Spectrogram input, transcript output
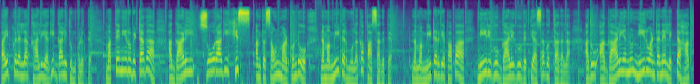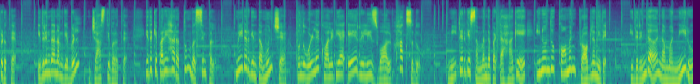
ಪೈಪ್ಗಳೆಲ್ಲ ಖಾಲಿಯಾಗಿ ಗಾಳಿ ತುಂಬಿಕೊಳ್ಳುತ್ತೆ. ಮತ್ತೆ ನೀರು ಬಿಟ್ಟಾಗ ಆ ಗಾಳಿ ಜೋರಾಗಿ ಹಿಸ್ ಅಂತ ಸೌಂಡ್ ಮಾಡಿಕೊಂಡು ನಮ್ಮ ಮೀಟರ್ ಮೂಲಕ ಪಾಸ್ ಆಗುತ್ತೆ ನಮ್ಮ ಮೀಟರ್ಗೆ ಪಾಪ ನೀರಿಗೂ ಗಾಳಿಗೂ ವ್ಯತ್ಯಾಸ ಗೊತ್ತಾಗಲ್ಲ. ಅದು ಆ ಗಾಳಿಯನ್ನು ನೀರು ಅಂತಾನೆ ಲೆಕ್ಕ ಹಾಕ್ಬಿಡುತ್ತೆ. ಇದರಿಂದ ನಮಗೆ ಬಿಲ್ ಜಾಸ್ತಿ ಬರುತ್ತೆ. ಇದಕ್ಕೆ ಪರಿಹಾರ ತುಂಬ ಸಿಂಪಲ್. ಮೀಟರ್ಗಿಂತ ಮುಂಚೆ ಒಂದು ಒಳ್ಳೆ ಕ್ವಾಲಿಟಿಯ ಏರ್ ರಿಲೀಸ್ ವಾಲ್ವ್ ಹಾಕ್ಸೋದು. ಮೀಟರ್ಗೆ ಸಂಬಂಧಪಟ್ಟ ಹಾಗೆ ಇನ್ನೊಂದು ಕಾಮನ್ ಪ್ರಾಬ್ಲಮ್ ಇದೆ. ಇದರಿಂದ ನಮ್ಮ ನೀರು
